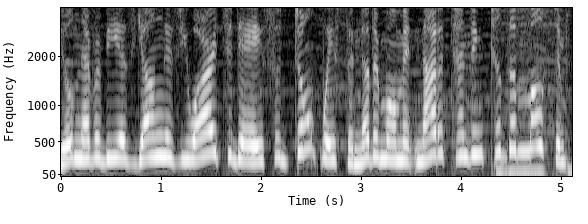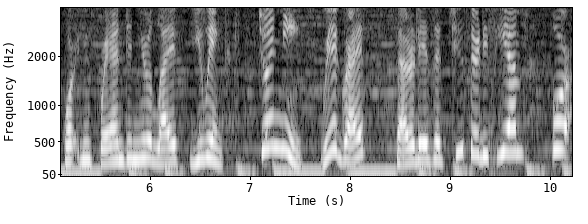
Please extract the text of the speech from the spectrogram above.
You'll never be as young as you are today, so don't waste another moment not attending to the most important brand in your life, You Inc. Join me, Rhea Greif, Saturdays at 2:30 p.m. for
